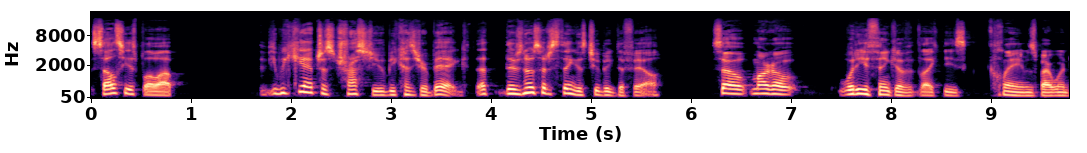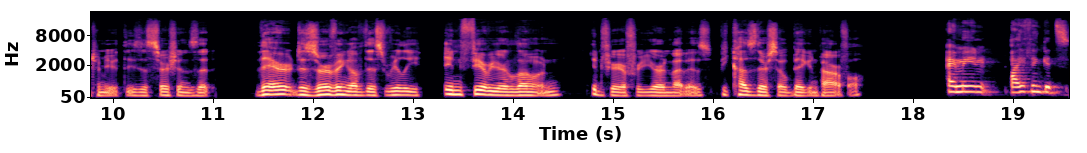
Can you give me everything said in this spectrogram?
Celsius blow up. We can't just trust you because you're big. That there's no such thing as too big to fail. So, Margaux, what do you think of like these claims by Wintermute, these assertions that they're deserving of this really inferior loan, inferior for Yearn, that is, because they're so big and powerful. I mean, I think it's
